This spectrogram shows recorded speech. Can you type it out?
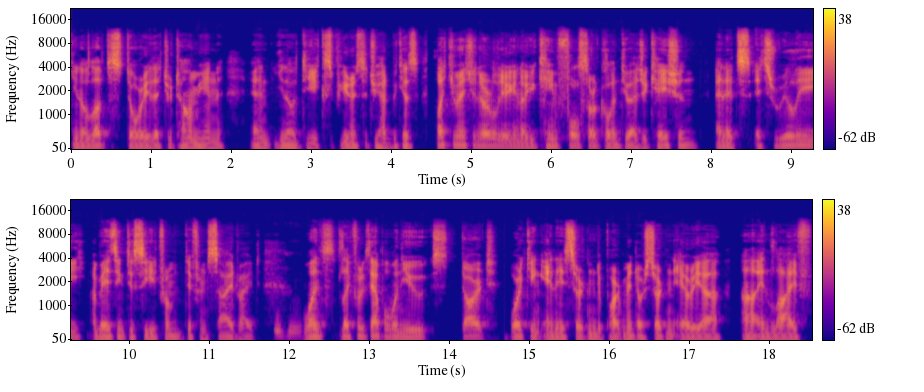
you know, love the story that you're telling me and and you know the experience that you had because, like you mentioned earlier, you know, you came full circle into education, and it's it's really amazing to see it from a different side, right? Mhm. Once, like for example, when you start working in a certain department or certain area uh, in life,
